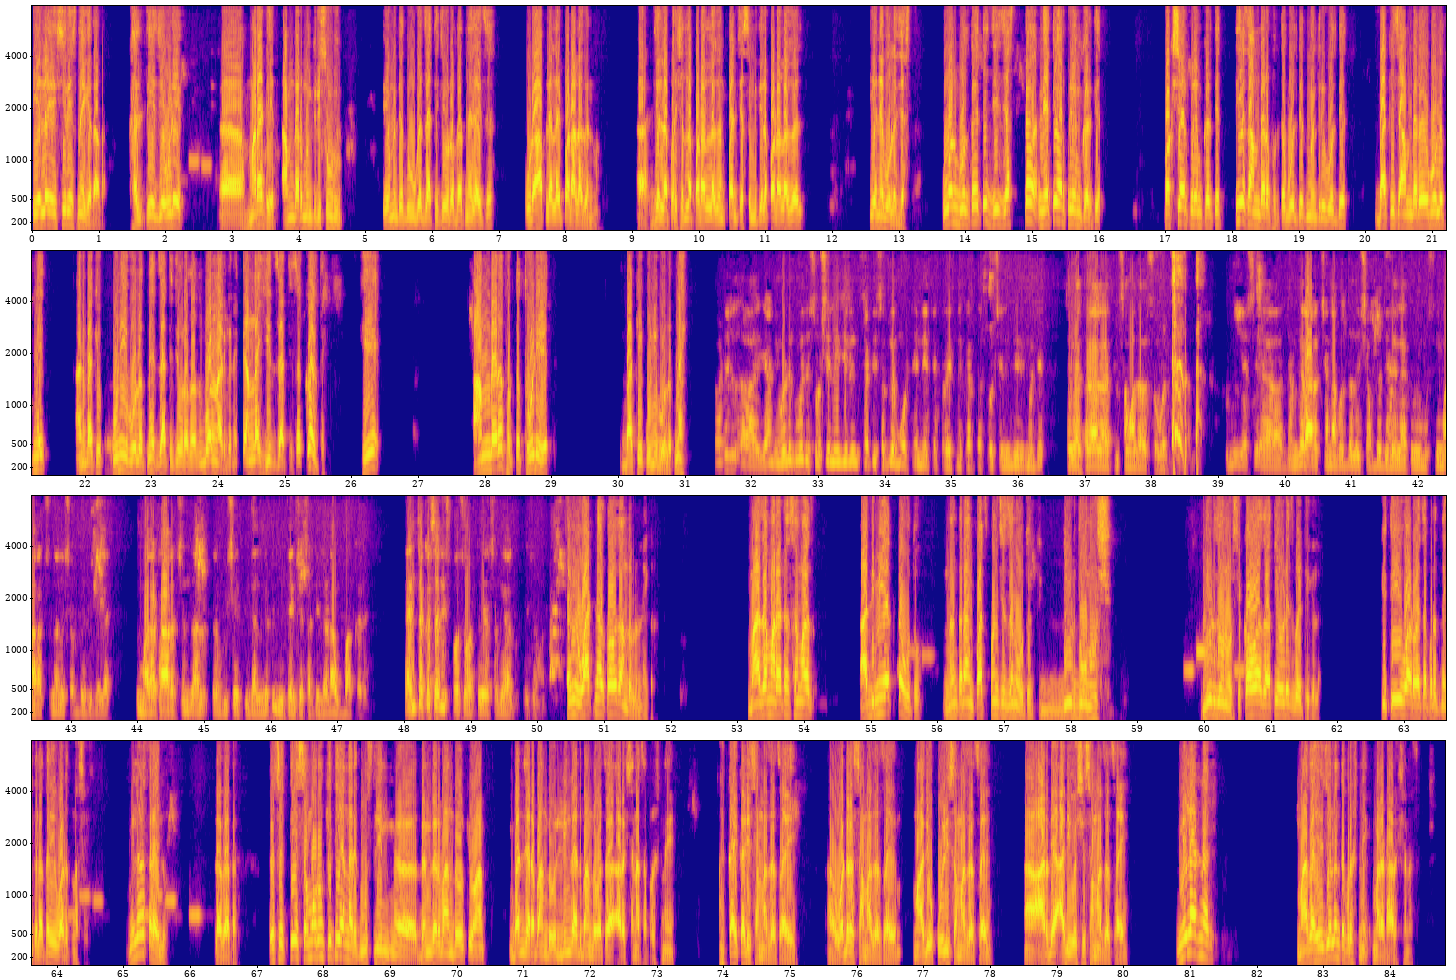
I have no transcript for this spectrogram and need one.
ते लय सिरियस नाही घेत आता. खालचे जेवढे मराठी आहेत आमदार मंत्री सोडून ते म्हणतात उगाच जातीच्या विरोधात नाही जायचं. पुढं आपल्यालाही पडा लागेल मग. हा, जिल्हा परिषदला पडायला लागेल पंचायत समितीला पडायला लागेल. ते नाही बोलत जास्त. कोण बोलतोय ते जे जास्त नेत्यावर प्रेम करतात पक्षावर प्रेम करतात तेच आमदार फक्त बोलतात मंत्री बोलतात. बाकीचे आमदार बोलत नाहीत आणि बाकी कुणी बोलत नाहीत जातीच्या विरोधात बोलणार बी नाही. त्यांना हीच जातीचं कळतंय. हे आमदार फक्त थोडे आहेत बाकी कुणी बोलत नाही. पाटील या निवडणुकीमध्ये सोशल इंजिनिअरिंगसाठी सगळे मोठे नेते प्रयत्न करतात. सोशल इंजिनिअरिंग म्हणजे सगळ्या तळागाळातील समाजाला सोबत. तुम्ही धनगर आरक्षणाबद्दल शब्द दिलेला आहे. तुम्ही मुस्लिम आरक्षणाला शब्द दिलेला आहे. मराठा आरक्षण झालं तर विषय तर मी त्यांच्यासाठी लढा उभा करेन. त्यांचा कसा रिस्पॉन्स वाटतो या सगळ्या याच्यामध्ये? तर मी वाटण्यावर कवाच आंदोलन नाही करत. माझा मराठा समाज आधी मी एकटा होतो. नंतर आम्ही पाच पंचवीस जण होतो. दीड दोन वर्ष. दीड दोन वर्ष. कवा जाते एवढेच बैठकीला. किती वाढवायचा प्रयत्न केला तरी वाढत नसायचं. मी लढत राहिलो. लगातार. तसं ते समोरून किती येणार आहेत? मुस्लिम धनगर बांधव किंवा बंजारा बांधव लिंगात बांधवाचा आरक्षणाचा प्रश्न आहे. कायकाडी समाजाचा आहे. वडर समाजाचा आहे. महादेव कोळी समाजाचा आहे. अर्ध्या आदिवासी समाजाचा आहे. मी लढणार आहे. माझा हे ज्वलंत प्रश्न आहे मराठा आरक्षणाचा.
